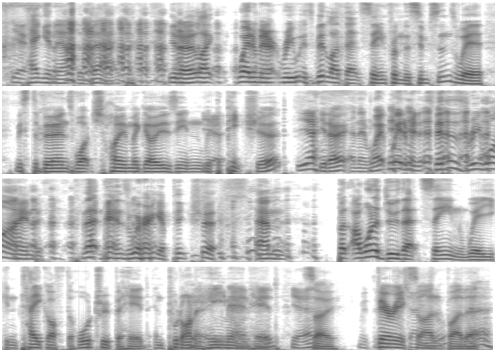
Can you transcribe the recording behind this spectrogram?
yeah. hanging out the back. you know, like wait a minute, re- it's a bit like that scene from The Simpsons where Mr. Burns watched Homer goes in with Yeah. the pink shirt. Yeah. you know, and then wait, wait a minute, feathers rewind. That man's wearing a pink shirt. Um, but I want to do that scene where you can take off the Horde Trooper head and put on Put a a He-Man, He-Man head. head, yeah. So very excited by that.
